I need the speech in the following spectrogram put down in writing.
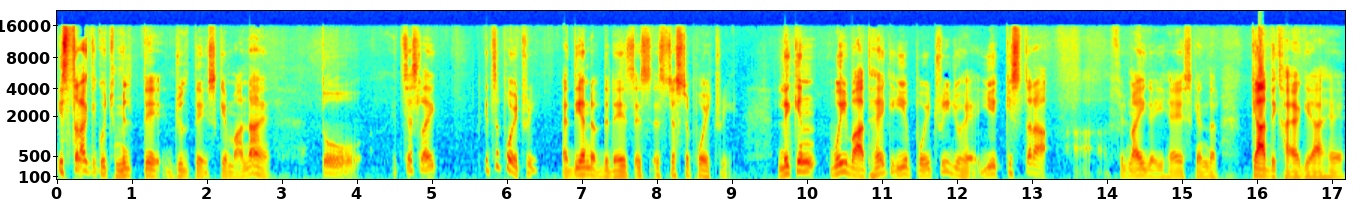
इस तरह के कुछ मिलते जुलते इसके माना है। तो it's just like it's a poetry at the end of the day it's just a poetry लेकिन वही बात है कि ये पोइट्री जो है, ये किस तरह फिल्माई गई है इसके अंदर? क्या दिखाया गया है?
